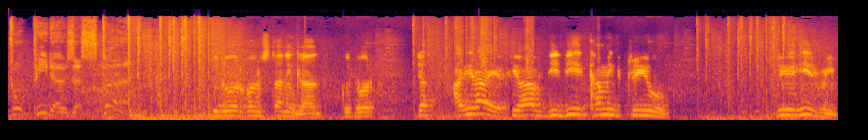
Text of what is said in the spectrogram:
Torpedoes astern. Good work on Stalingrad. Good work. Just Ali Raif, you have DD coming to you. Do you hear me?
